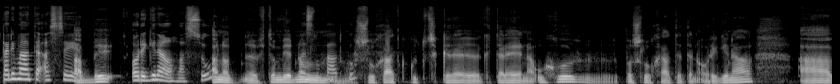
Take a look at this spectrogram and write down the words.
Tady máte asi Aby, originál hlasu. Ano, v tom jednom sluchátku, sluchátku které, které je na uchu, posloucháte ten originál a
